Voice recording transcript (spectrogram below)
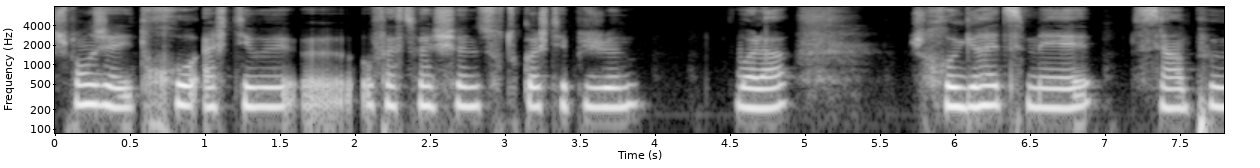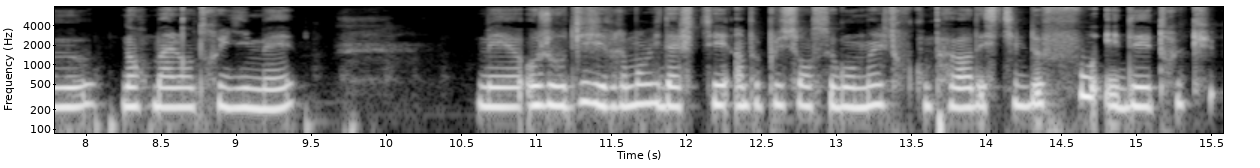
je pense que j'allais trop acheter euh, au fast fashion, surtout quand j'étais plus jeune. Voilà. Je regrette, mais c'est un peu normal, entre guillemets. Mais aujourd'hui, j'ai vraiment envie d'acheter un peu plus en seconde main. Je trouve qu'on peut avoir des styles de fou et des trucs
